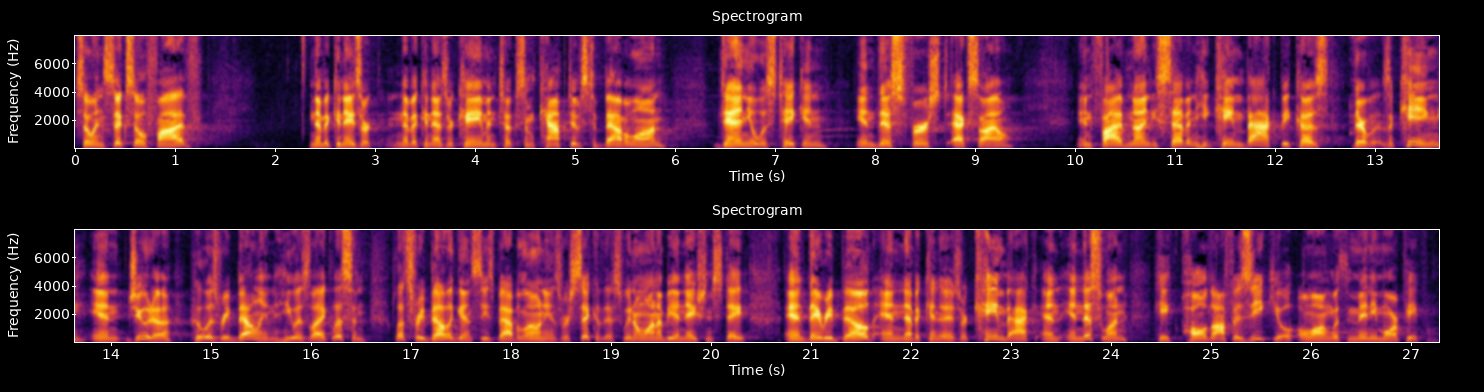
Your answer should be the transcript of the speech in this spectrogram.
So in 605, Nebuchadnezzar, Nebuchadnezzar came and took some captives to Babylon. Daniel was taken in this first exile. In 597, he came back because there was a king in Judah who was rebelling. He was like, listen, let's rebel against these Babylonians. We're sick of this. We don't want to be a nation state. And they rebelled, and Nebuchadnezzar came back. And in this one, he hauled off Ezekiel along with many more people.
